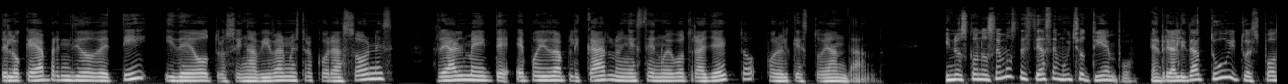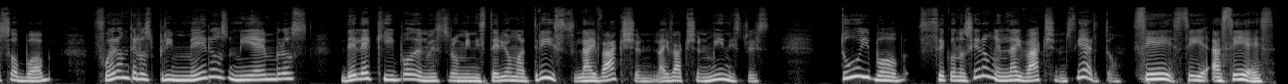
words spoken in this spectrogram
de lo que he aprendido de ti y de otros en Aviva Nuestros Corazones, realmente he podido aplicarlo en este nuevo trayecto por el que estoy andando. Y nos conocemos desde hace mucho tiempo. En realidad tú y tu esposo Bob fueron de los primeros miembros del equipo de nuestro ministerio matriz, Live Action, Live Action Ministries. Tú y Bob se conocieron en live action, ¿cierto? Sí, sí, así es.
